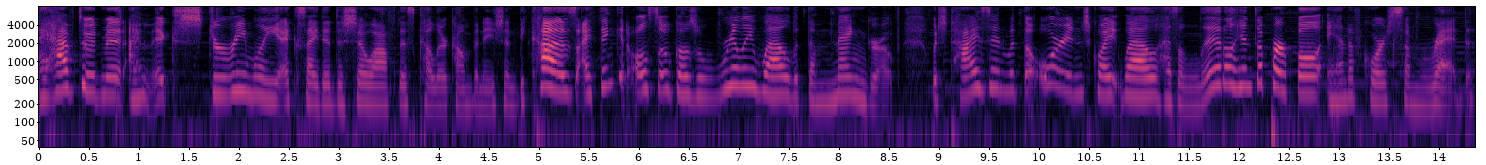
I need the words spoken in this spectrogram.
I have to admit, I'm extremely excited to show off this color combination because I think it also goes really well with the mangrove, which ties in with the orange quite well, has a little hint of purple, and of course some red.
